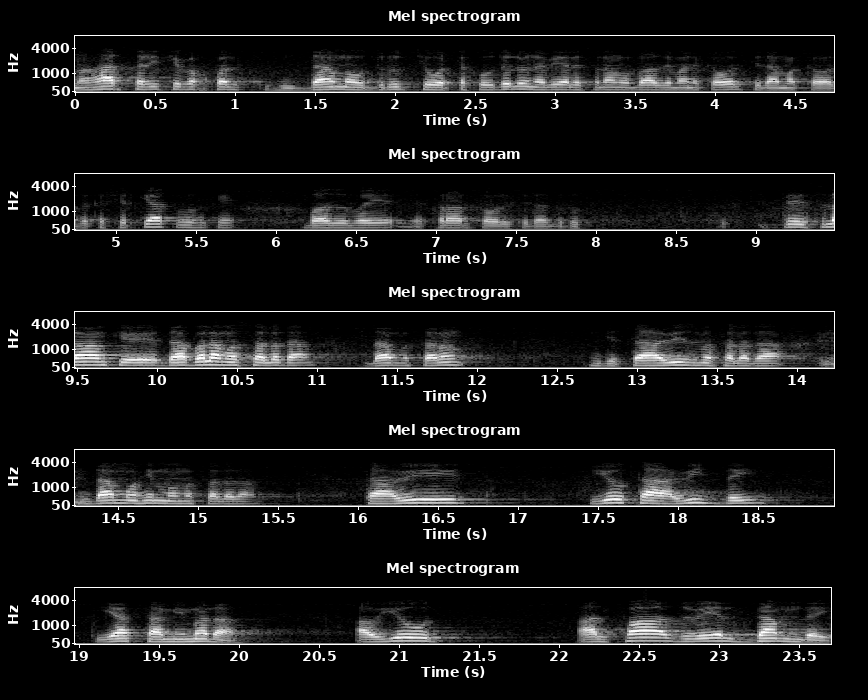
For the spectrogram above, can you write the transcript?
نو هر سړي چې به خپل دم او درود چې ورته ښودلو نبي علیه السلام به بعضې منع کول چې دا مه کوه ځکه شرکیات به وکړې بعضو به یې اقرار کولو چې دا درست په اسلام کې دا بله مسله ده دا مثلا د تعویز مسله ده دا مهمه مسله ده تعویز یو تعویز دی یا تمیمه ده او یو الفاظ ویل دم دی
